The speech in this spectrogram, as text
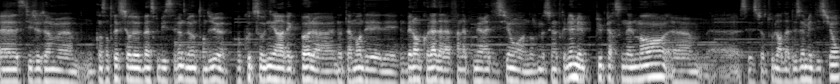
Euh, si je dois me, me concentrer sur le Bass Rugby Sevens, bien entendu, euh, beaucoup de souvenirs avec Paul, euh, notamment des, des, une belle encolade à la fin de la première édition, euh, dont je me souviens très bien, mais plus personnellement, euh, euh, c'est surtout lors de la deuxième édition,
